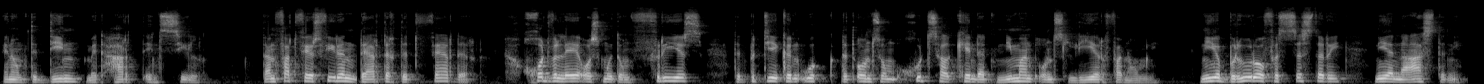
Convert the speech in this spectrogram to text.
en hom te dien met hart en siel. Dan vat vers 34 dit verder. God wil hê ons moet hom vrees. Dit beteken ook dat ons hom goed sal ken dat niemand ons leer van hom nie. Nie 'n broer of 'n suster nie, nie 'n naaste nie,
